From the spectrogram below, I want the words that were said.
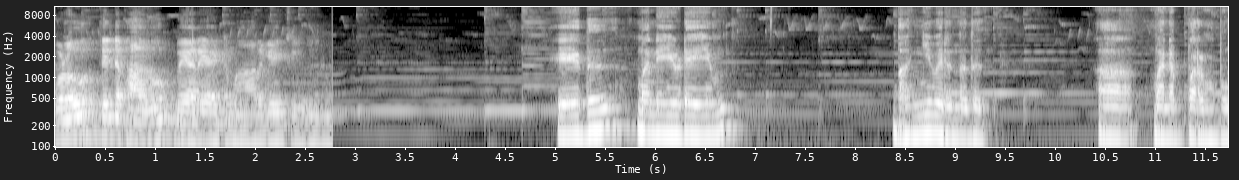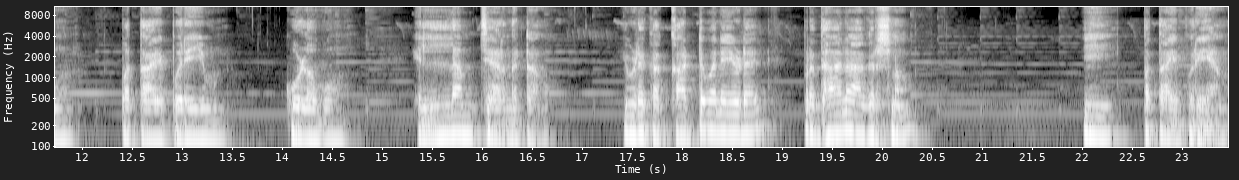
കുളവത്തിന്റെ ഭാഗവും വേറെയായിട്ട് മാറുകയും ചെയ്തിരുന്നു. ഏത് മനയുടെയും ഭംഗി വരുന്നത് ആ മനപ്പറമ്പും പത്തായപ്പുരയും കുളവും എല്ലാം ചേർന്നിട്ടാണ്. ഇവിടെ കക്കാട്ടുമനയുടെ പ്രധാന ആകർഷണം ഈ പത്തായപ്പുരയാണ്.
